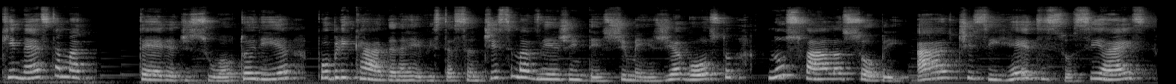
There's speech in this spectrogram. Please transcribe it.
que nesta matéria de sua autoria, publicada na revista Santíssima Virgem deste mês de agosto, nos fala sobre artes e redes sociais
